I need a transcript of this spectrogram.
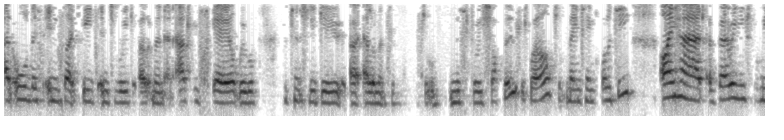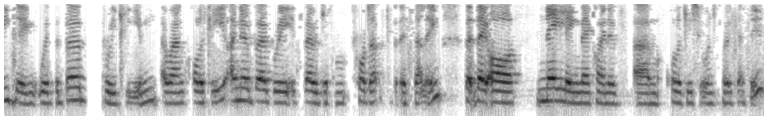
And all this insight feeds into redevelopment. And as we scale, we will potentially do uh, elements of sort of mystery shoppers as well to maintain quality. I had a very useful meeting with the Burberry team around quality. I know Burberry is a very different product that they're selling, but they are nailing their kind of um, quality assurance processes.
